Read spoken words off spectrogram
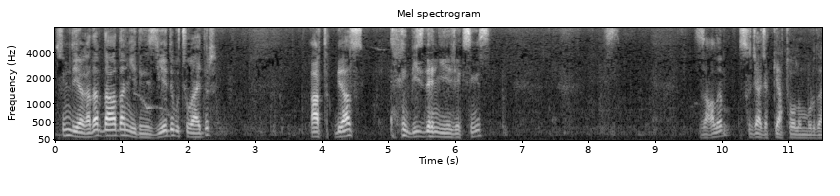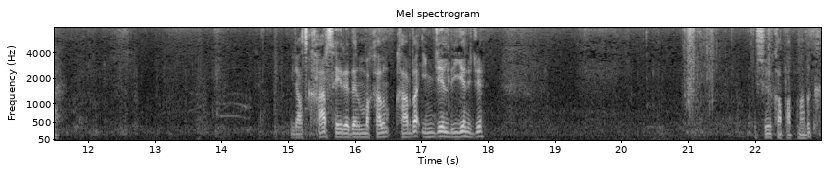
Şimdiye kadar dağdan yediniz. Yedi buçuk aydır. Artık biraz bizden yiyeceksiniz. Zalim sıcacık yat oğlum burada. Biraz kar seyredelim bakalım. Karda inceldi yenice. Işığı kapatmadık.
